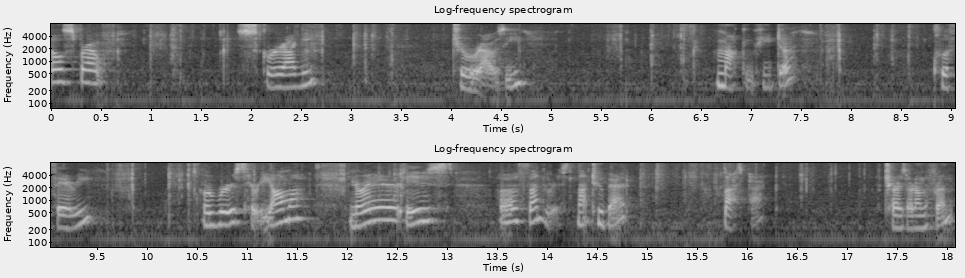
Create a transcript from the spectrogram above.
Bellsprout, Scraggy, Drowzee, Makuhita, Clefairy, Reverse Hariyama, and rare is uh, Thundurus. Not too bad. Last pack. Charizard on the front.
